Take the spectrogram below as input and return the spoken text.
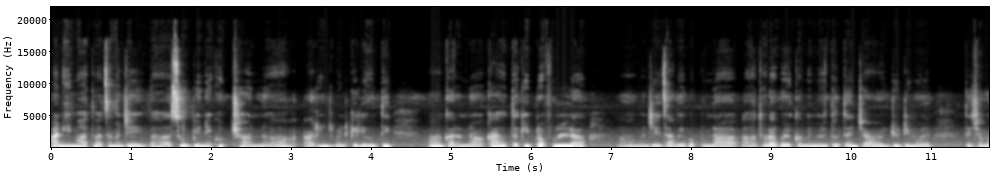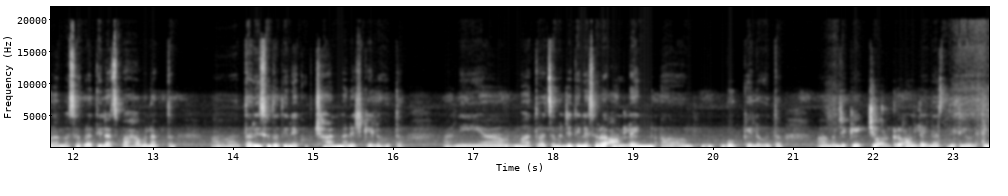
आणि महत्त्वाचं म्हणजे सुरभीने खूप छान अरेंजमेंट केली होती. कारण काय होतं की प्रफुल्लला म्हणजे जावई बापूंना थोडा वेळ कमी मिळतो त्यांच्या ड्युटीमुळे त्याच्यामुळे मग सगळं तिलाच पाहावं लागतं. तरीसुद्धा तिने खूप छान मॅनेज केलं होतं. आणि महत्त्वाचं म्हणजे तिने सगळं ऑनलाईन बुक केलं होतं. म्हणजे केकची ऑर्डर ऑनलाईनच दिली होती.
